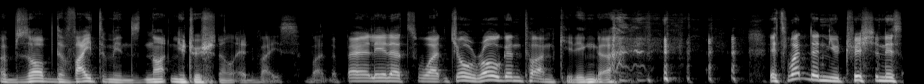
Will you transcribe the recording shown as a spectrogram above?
absorb the vitamins, not nutritional advice. But apparently that's what Joe Rogan told. I'm kidding. It's what the nutritionist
